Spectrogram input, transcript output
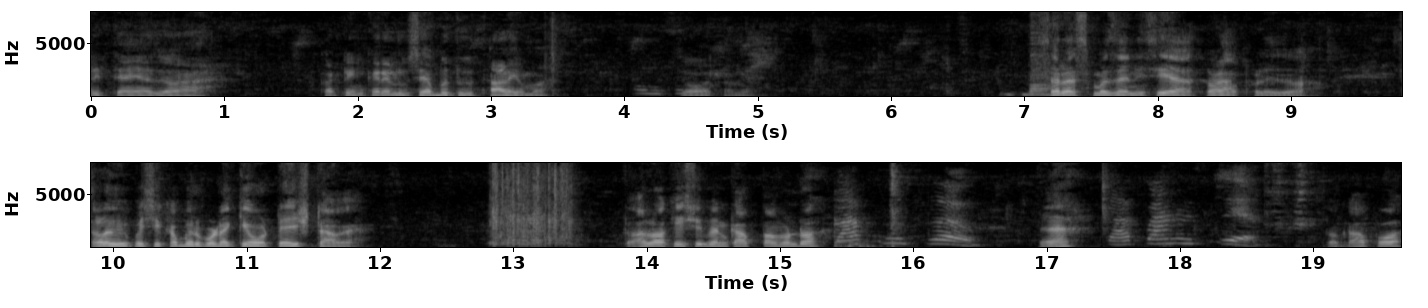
રીતે અહીંયા જો આ કટિંગ કરેલું છે બધું થાળીમાં. જો તમે. સરસ મજાની છે આ સોળા ફળે જો. તળવી પછી ખબર પડે કેવો ટેસ્ટ આવે. તો હાલો ખીસીબેન કાપવા માંડો. હે? તો કાપો.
